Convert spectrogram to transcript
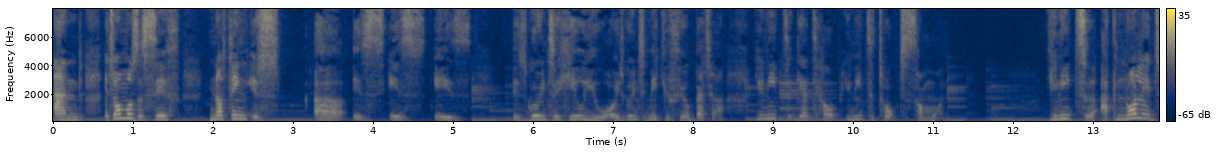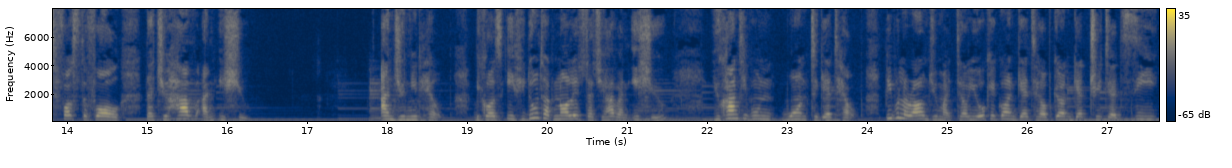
and it's almost as if nothing is uh, is is is is going to heal you or is going to make you feel better, you need to get help. You need to talk to someone you need to acknowledge, first of all, that you have an issue and you need help. Because if you don't acknowledge that you have an issue, you can't even want to get help. People around you might tell you, okay, go and get help, go and get treated, see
